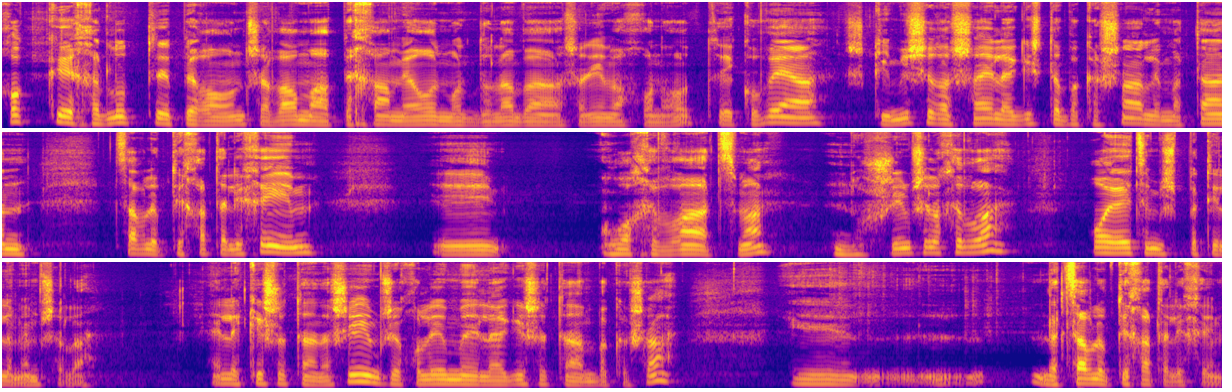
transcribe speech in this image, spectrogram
חוק אה, חדלות אה, פירעון, שעבר מהפכה מאוד מאוד גדולה בשנים האחרונות, אה, קובע כי מי שרשאי להגיש את הבקשה למתן צו לפתיחת הליכים, הוא החברה עצמה, נושים של החברה, או היועץ המשפטי לממשלה. אלה קשת האנשים שיכולים להגיש את הבקשה לצו לפתיחת הליכים.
